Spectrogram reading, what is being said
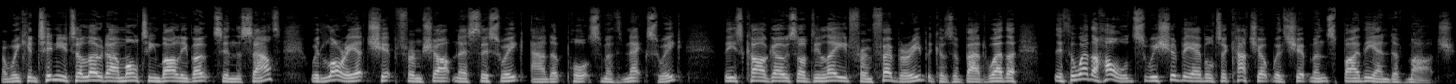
And we continue to load our malting barley boats in the south, with Laureate shipped from Sharpness this week and at Portsmouth next week. These cargoes are delayed from February because of bad weather, If the weather holds, we should be able to catch up with shipments by the end of March.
